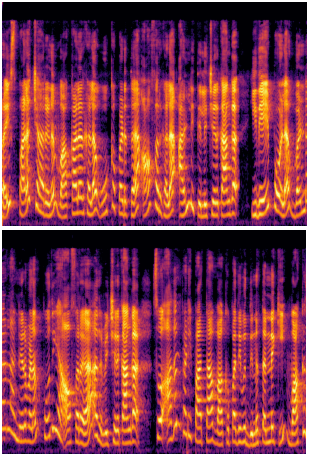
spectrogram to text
ரைஸ் பழச்சாறுன்னு வாக்காளர்களை ஊக்கப்படுத்த ஆஃபர்களை அள்ளி தெளிச்சிருக்காங்க. இதே போல வண்டர்லா நிறுவனம் புதிய ஆஃபரை அறிவிச்சிருக்காங்க ஸோ அதன்படி பார்த்தா வாக்குப்பதிவு தினத்தன்னைக்கு வாக்கு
